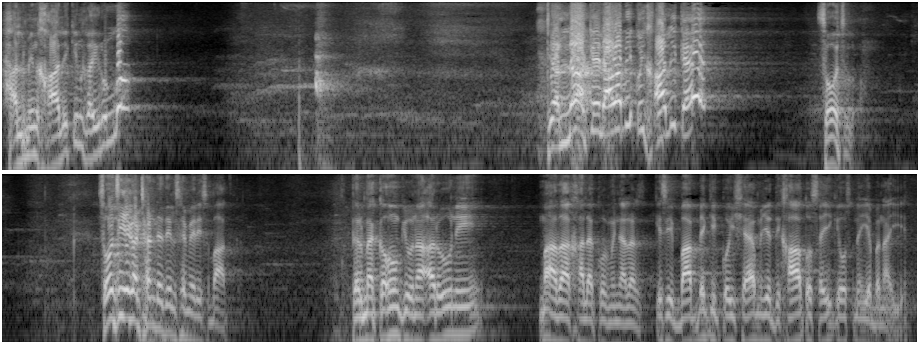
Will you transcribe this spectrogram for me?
हलमिन खालिकिन गैरुल्लाह। कि अल्लाह के अलावा भी कोई खालिक है? सोच लो। सोचिएगा ठंडे दिल से मेरी इस बात फिर मैं कहूँ क्यों ना, अरूनी मादा खालक मिनल किसी बाबे की कोई शय मुझे दिखा तो सही कि उसने ये बनाई है।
